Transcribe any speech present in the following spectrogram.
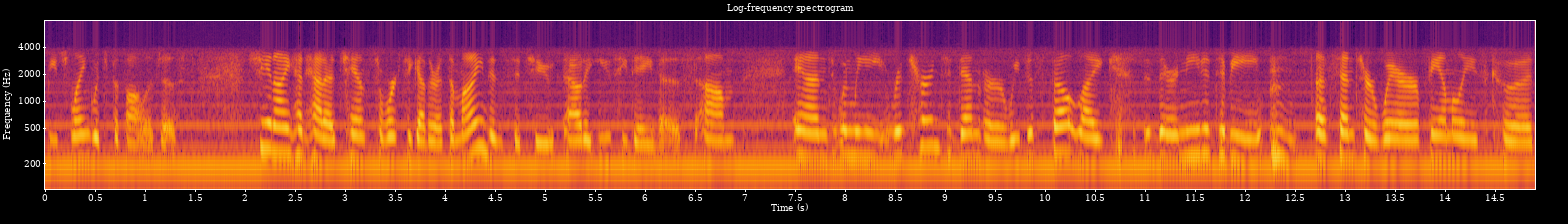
speech language pathologist, she and I had had a chance to work together at the Mind Institute out at UC Davis. Um, and when we returned to Denver, we just felt like there needed to be a center where families could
